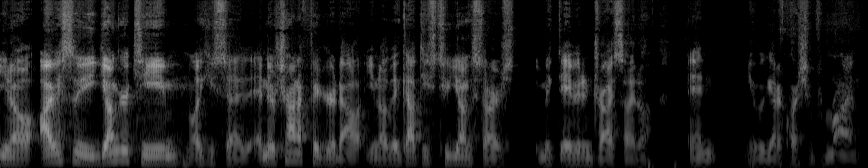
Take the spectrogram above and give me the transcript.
you know, obviously younger team, like you said, and they're trying to figure it out. You know, they got these two young stars, McDavid and Draisaitl, and here we got a question from Ryan.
